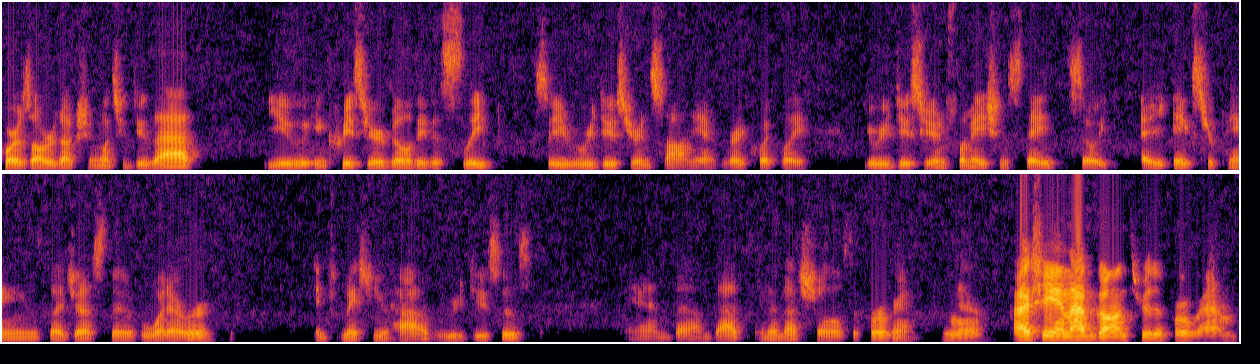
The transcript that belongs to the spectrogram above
Cortisol reduction. Once you do that, you increase your ability to sleep, so you reduce your insomnia very quickly. You reduce your inflammation state, so aches or pains, digestive, whatever inflammation you have reduces, And um, that, in a nutshell, is the program. Yeah, actually, and I've gone through the program.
